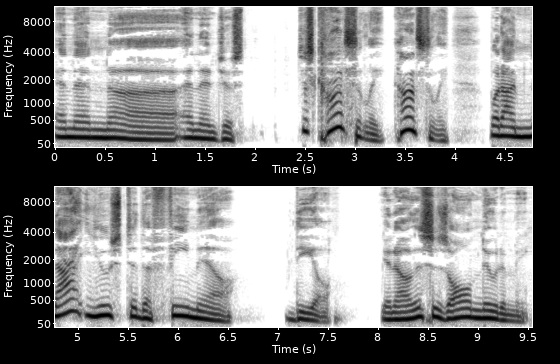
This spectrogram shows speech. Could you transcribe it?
and then, uh, and then just, just constantly, constantly. But I'm not used to the female deal. You know, this is all new to me.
